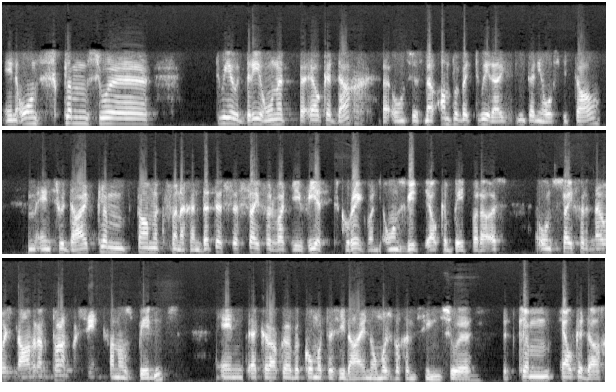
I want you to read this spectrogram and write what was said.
en ons klim so 2 of 300 elke dag. Uh, ons is nou amper by 2000 in die hospitaal um, en so daai klim taamlik vinnig en dit is 'n syfer wat jy weet, korrek, want ons weet elke bed wat daar is. Ons syfer nou is nader aan 20% van ons beddens en ek raak nou bekommerd as jy daai nommers begin sien. So dit klim elke dag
